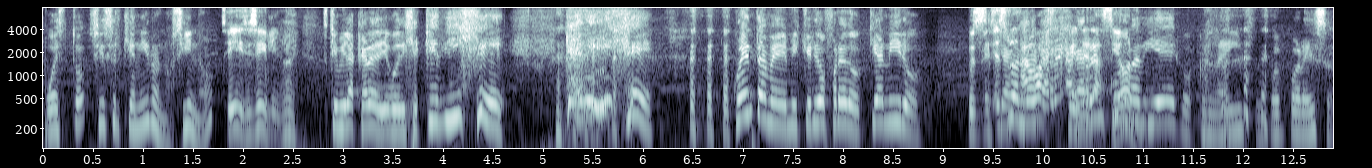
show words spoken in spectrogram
puesto, si es el Kia Niro o no, sí, ¿no? Sí, sí, sí. Es que vi la cara de Diego y dije, ¿qué dije? ¿Qué dije? Cuéntame, mi querido Fredo, Kia Niro. Pues es, que una nueva agarré- generación. Diego con la info, fue por eso.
